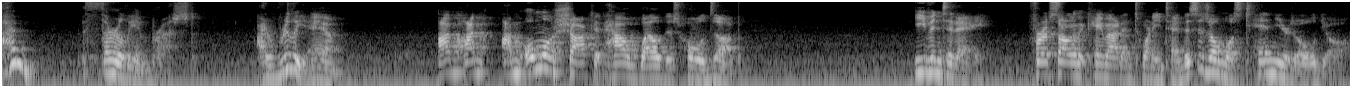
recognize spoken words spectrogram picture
I'm thoroughly impressed. I really am. I'm, I'm, I'm almost shocked at how well this holds up. Even today, for a song that came out in 2010. This is almost 10 years old, y'all.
